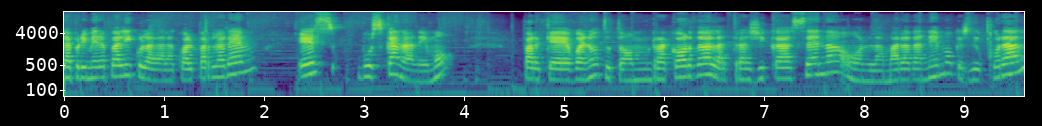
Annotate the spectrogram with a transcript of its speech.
La primera pel·lícula de la qual parlarem és Buscant a Nemo, perquè bueno, tothom recorda la tràgica escena on la mare de Nemo, que es diu Coral,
